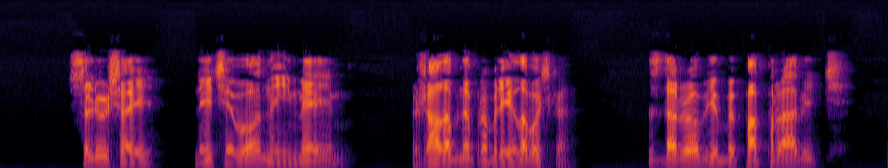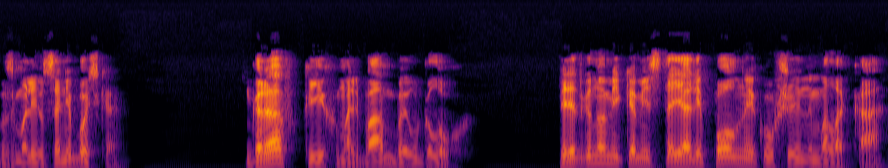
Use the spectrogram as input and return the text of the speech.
— Слушай, ничего не имеем, — жалобно проблеяла Боська. — Здоровье бы поправить, — взмолился Небоська. Граф к их мольбам был глух. Перед гномиками стояли полные кувшины молока.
